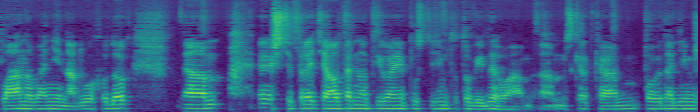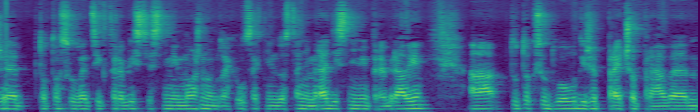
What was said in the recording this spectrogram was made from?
plánovanie na dôchodok. Um, ešte tretia alternatíva je pustiť im toto video a um, skrátka povedať im, že toto sú veci, ktoré by ste s nimi možno, za chvíľu sa k ním dostanem, radi s nimi prebrali a tuto sú dôvody, že prečo práve um,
